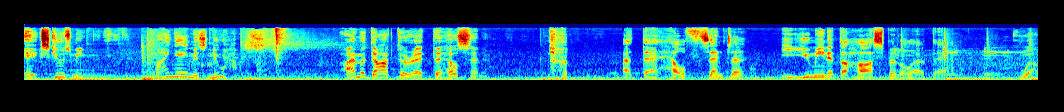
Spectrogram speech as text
excuse me. My name is Newhouse. I'm a doctor at the health center. At the health center? You mean at the hospital out there? Well,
